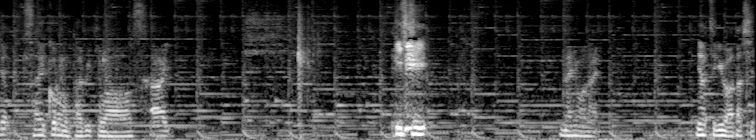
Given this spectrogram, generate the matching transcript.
じゃあサイコロの旅行きます。はい。1。何もない。では次は私。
